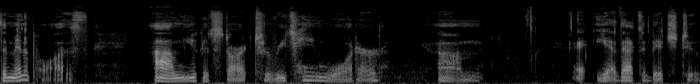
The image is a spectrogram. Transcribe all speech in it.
the menopause. Um, you could start to retain water. Um, eh, yeah, that's a bitch too.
